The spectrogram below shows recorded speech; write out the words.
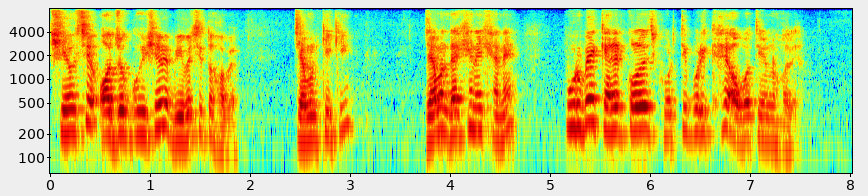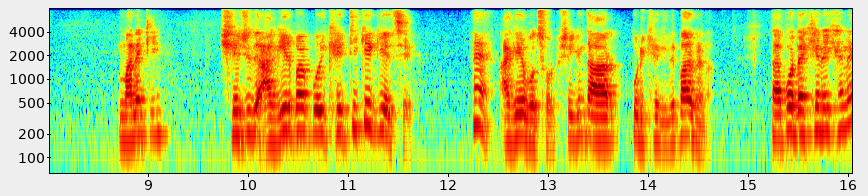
সে হচ্ছে অযোগ্য হিসেবে বিবেচিত হবে। যেমন কি কি? যেমন দেখেন এখানে, পূর্বে ক্যাডেট কলেজ ভর্তি পরীক্ষায় অবতীর্ণ হলে। মানে কি? সে যদি আগের বার পরীক্ষায় টিকে গিয়েছে হ্যাঁ আগের বছর। সে কিন্তু আর পরীক্ষা দিতে পারবে না। তারপর দেখেন এখানে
